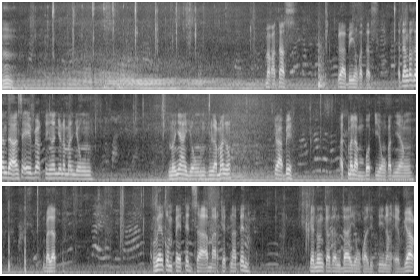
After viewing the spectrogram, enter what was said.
Mm. Makatas. Grabe yung katas. At ang kagandahan sa Everett, tingnan nyo naman yung ano niya, yung laman, no? Grabe. At malambot yung kanyang balat. Well competed sa market natin. Ganon kaganda yung quality ng Eviac.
